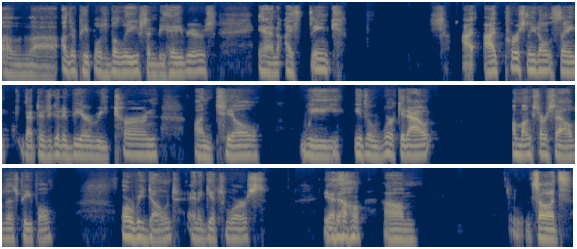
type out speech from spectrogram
of uh, other people's beliefs and behaviors. And i think i i personally don't think that there's going to be a return until we either work it out amongst ourselves as people or we don't and it gets worse you know um so it's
